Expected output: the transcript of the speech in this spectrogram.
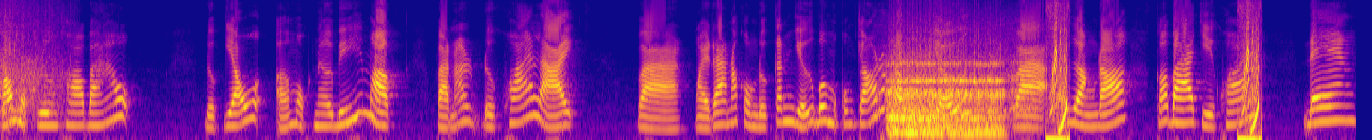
Có một rương kho báu được giấu ở một nơi bí mật và nó được khóa lại. Và ngoài ra nó còn được canh giữ bởi một con chó rất là hung dữ. Và ở gần đó có ba chìa khóa đen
